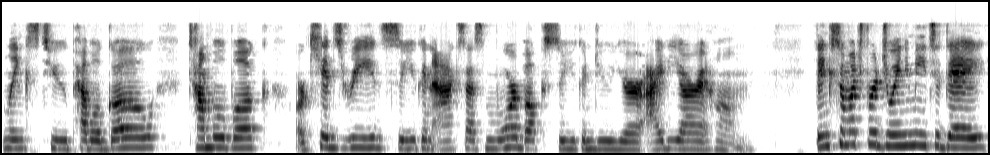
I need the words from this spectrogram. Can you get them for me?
links to Pebble Go, Tumble Book, or Kids Reads so you can access more books so you can do your IDR at home. Thanks so much for joining me today.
